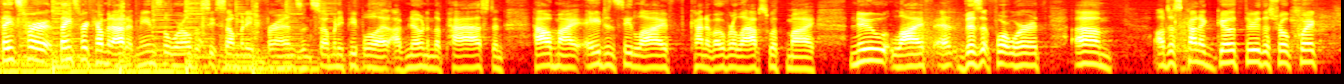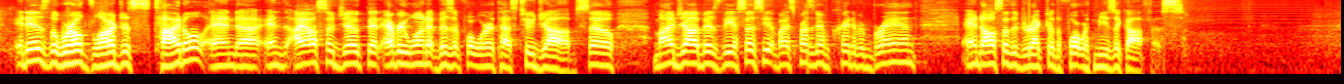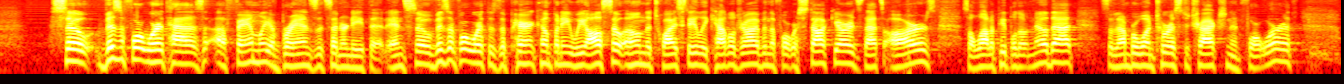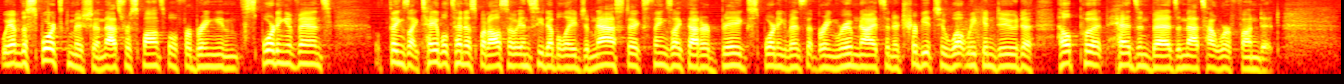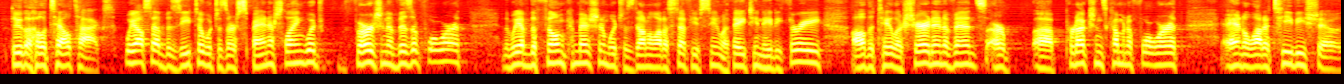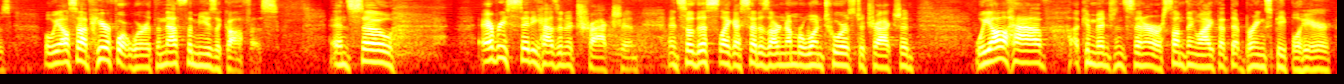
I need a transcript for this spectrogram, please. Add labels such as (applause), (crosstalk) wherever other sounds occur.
Thanks for thanks for coming out. It means the world to see so many friends and so many people that I've known in the past and how my agency life kind of overlaps with my new life at Visit Fort Worth. Um, I'll just kind of go through this real quick. It is the world's largest title, and uh, and I also joke that everyone at Visit Fort Worth has two jobs. So my job is the Associate Vice President of Creative and Brand, and also the Director of the Fort Worth Music Office. So Visit Fort Worth has a family of brands that's underneath it. And so Visit Fort Worth is the parent company. We also own the Twice Daily Cattle Drive in the Fort Worth Stockyards. That's ours. So a lot of people don't know that. It's the number one tourist attraction in Fort Worth. We have the Sports Commission. That's responsible for bringing sporting events, things like table tennis, but also NCAA gymnastics, things like that are big sporting events that bring room nights and attribute to what we can do to help put heads in beds, and that's how we're funded through the hotel tax. We also have Visita, which is our Spanish language version of Visit Fort Worth. And then we have the Film Commission, which has done a lot of stuff you've seen with 1883, all the Taylor Sheridan events, our uh, productions coming to Fort Worth, and a lot of TV shows. But we also have here Fort Worth, and that's the music office. And so every city has an attraction. And so this, like I said, is our number one tourist attraction. We all have a convention center or something like that that brings people here.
